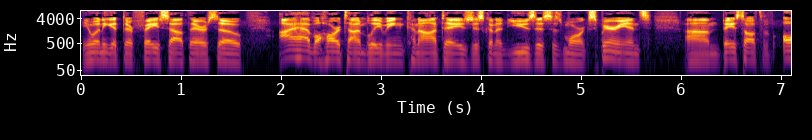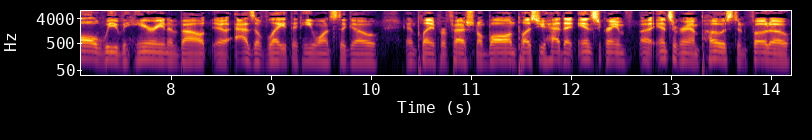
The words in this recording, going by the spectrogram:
You want to get their face out there. So i have a hard time believing konate is just going to use this as more experience um, based off of all we've hearing about uh, as of late that he wants to go and play professional ball. And plus you had that instagram uh, instagram post and photo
